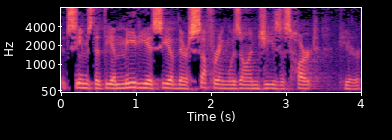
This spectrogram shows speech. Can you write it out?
It seems that the immediacy of their suffering was on Jesus' heart here.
